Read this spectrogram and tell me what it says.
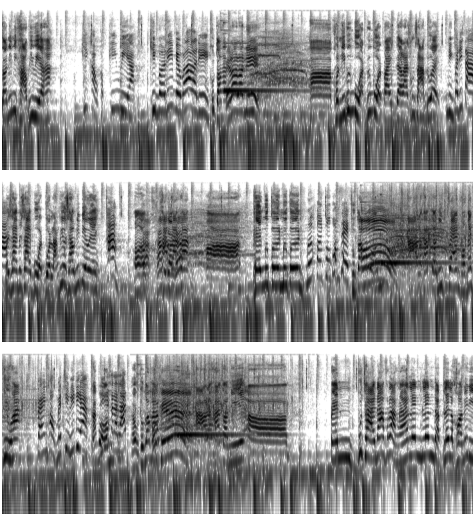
ตอนนี้มีข่าวพี่เวียฮะ พี่เข่ากับพี่เวีย คิมเบอร์รี่เบลล่าลาดีถูกต้องครับเวลาละนี้อ่าคนนี้เพิ่งบวชเพิ่งบวชไปดาราช่องสามด้วย หนิงปณิตาไม่ใช่ไม่ใช่บวชบวชหลังพี่เชานิดเดียวเองข้ามเอ่อข้ามไปก่อนครับข้ามอ่าเพลงมือปืนมือปืนมือปืนปูพงเศษถูกต้องครับผมโอ้เอาละครับตอนนี้แฟนของแมทธิวฮะแฟนของแมทธิวลิเดียครับผมลิเดียสารรัตน์เอาถูกต้องคโอรับเคเอาละฮะตอนนี้อ่าเป็นผู้ชายหน้าฝรั่งนะฮะเล่นเล่นแบบเล่นละครได้ดี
